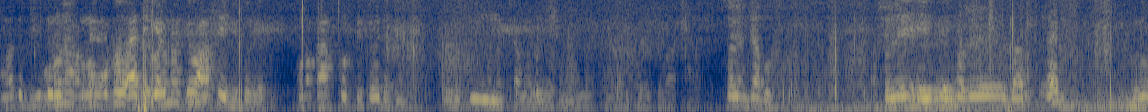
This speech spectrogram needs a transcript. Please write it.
আমরা তো ভিতরে না কোনো কেউ না কেউ আছে ভিতরে। কোনো কাজ করতেছে ওই দেখেন ওরকমই মনে হচ্ছে আমার ওইরকম মনে হচ্ছে ভিতরে চলেন যাব। আসলে এই- এইভাবে গুরু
